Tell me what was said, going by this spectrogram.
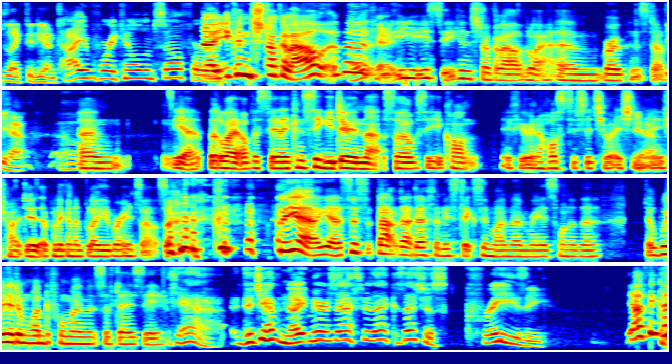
like, did he untie you before he killed himself? Or no, you can struggle out of it. Okay. You, you, see, you can struggle out of like um, rope and stuff. yeah. Oh, Um, yeah, but like obviously they can see you doing that, so obviously you can't. If you're in a hostage situation Yeah. and you try to do it, they're probably going to blow your brains out. So but yeah, yeah, so that that definitely sticks in my memory as one of the the weird and wonderful moments of DayZ. Yeah. Did you have nightmares after that? Because that's just crazy. Yeah, I think I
